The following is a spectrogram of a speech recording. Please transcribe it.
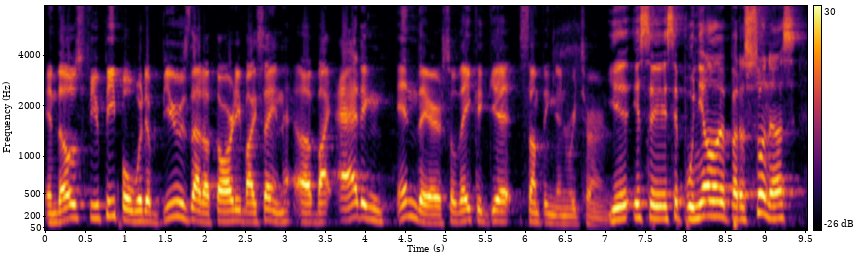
And those few people would abuse that authority by saying, uh, by adding in there so they could get something in return. Y e- ese, ese puñado de personas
